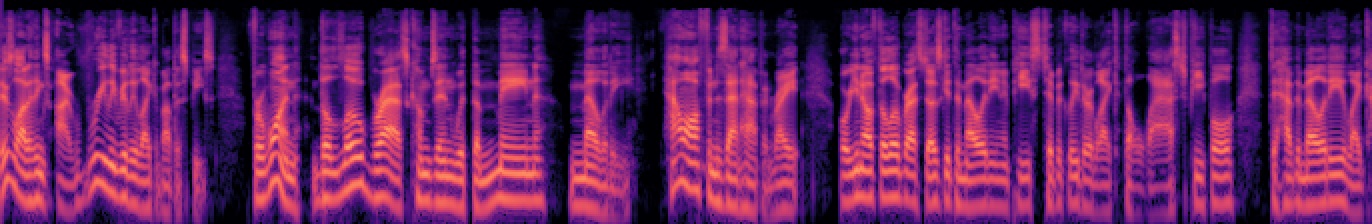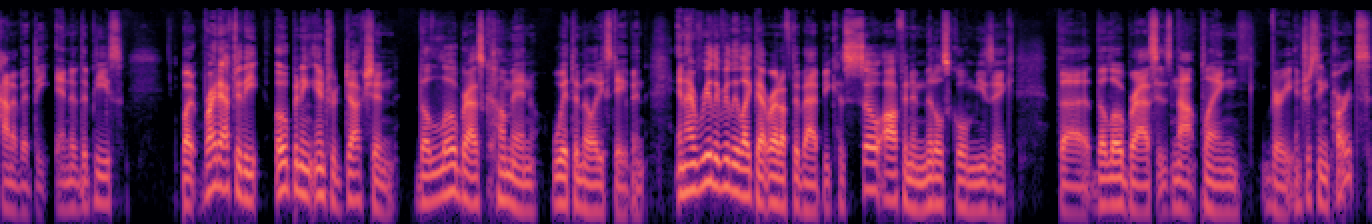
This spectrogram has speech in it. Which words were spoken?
There's a lot of things I really, really like about this piece. For one, the low brass comes in with the main melody. How often does that happen, right? Or, you know, if the low brass does get the melody in a piece, typically they're like the last people to have the melody, like kind of at the end of the piece. But right after the opening introduction, the low brass come in with the melody statement. And I really, really like that right off the bat because so often in middle school music, the the low brass is not playing very interesting parts.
